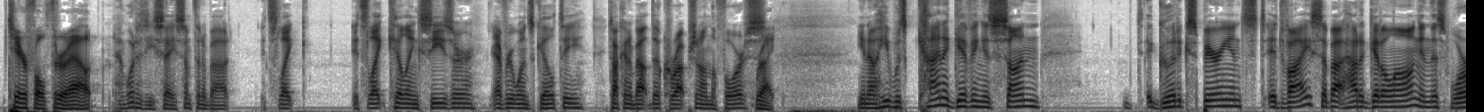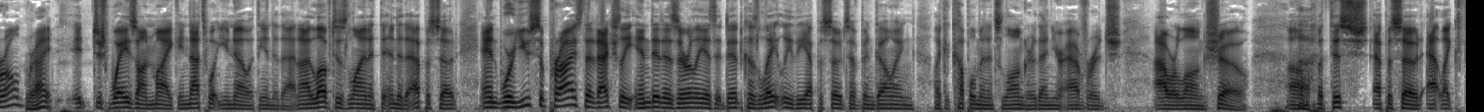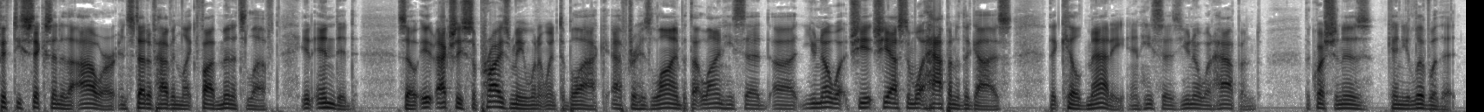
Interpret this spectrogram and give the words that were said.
tearful throughout. And what does he say? Something about it's like it's like killing Caesar. Everyone's guilty. Talking about the corruption on the force. Right. You know, he was kind of giving his son good experienced advice about how to get along in this world. Right. It just weighs on Mike, and that's what you know at the end of that. And I loved his line at the end of the episode. And were you surprised that it actually ended as early as it did? Because lately the episodes have been going like a couple minutes longer than your average hour long show. Um, but this episode, at like 56 into the hour, instead of having like five minutes left, it ended. So it actually surprised me when it went to black after his line. But that line, he said, uh, "You know what?" She she asked him what happened to the guys that killed Matty, and he says, "You know what happened." The question is, can you live with it?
